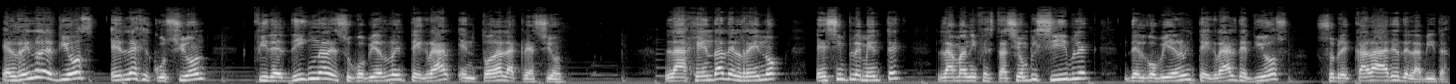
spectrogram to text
El reino de Dios es la ejecución fidedigna de su gobierno integral en toda la creación. La agenda del reino es simplemente la manifestación visible del gobierno integral de Dios sobre cada área de la vida.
